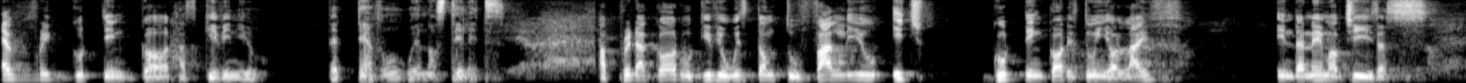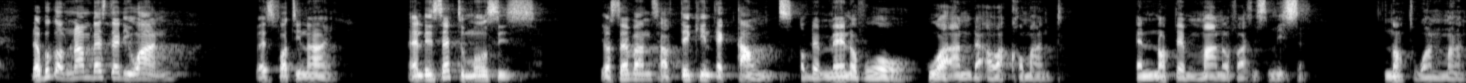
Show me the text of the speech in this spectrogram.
every good thing God has given you, the devil will not steal it. I pray that God will give you wisdom to value each good thing God is doing in your life in the name of Jesus. The book of Numbers 31, verse 49. And they said to Moses, Your servants have taken account of the men of war who are under our command, and not a man of us is missing. Not one man.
